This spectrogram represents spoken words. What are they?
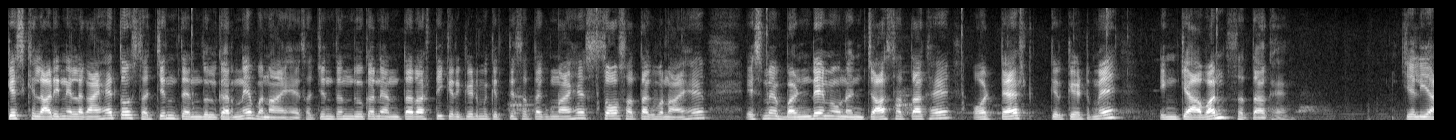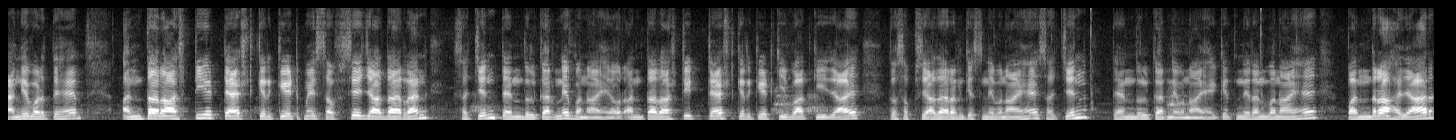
किस खिलाड़ी ने लगाए हैं? तो सचिन तेंदुलकर ने बनाए हैं। सचिन तेंदुलकर ने अंतर्राष्ट्रीय क्रिकेट में कितने शतक बनाए हैं? सौ शतक बनाए हैं। इसमें वनडे में उनचास शतक हैं और टेस्ट क्रिकेट में इक्यावन शतक हैं। चलिए, आगे बढ़ते हैं। अंतर्राष्ट्रीय टेस्ट क्रिकेट में सबसे ज़्यादा रन सचिन तेंदुलकर ने बनाए हैं। और अंतर्राष्ट्रीय टेस्ट क्रिकेट की बात की जाए तो सबसे ज़्यादा रन किसने बनाए हैं? सचिन तेंदुलकर ने बनाए हैं। कितने रन बनाए हैं? पंद्रह हज़ार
